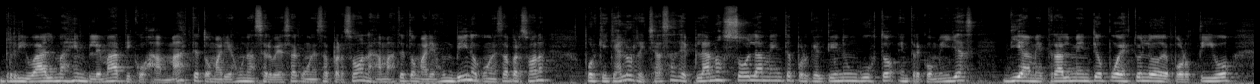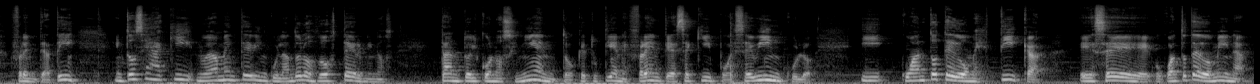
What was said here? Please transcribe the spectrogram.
rival más emblemático. Jamás te tomarías una cerveza con esa persona, jamás te tomarías un vino con esa persona, porque ya lo rechazas de plano solamente porque él tiene un gusto, entre comillas, diametralmente opuesto en lo deportivo frente a ti. Entonces aquí, nuevamente vinculando los dos términos, tanto el conocimiento que tú tienes frente a ese equipo, ese vínculo, y cuánto te domestica ese o cuánto te domina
